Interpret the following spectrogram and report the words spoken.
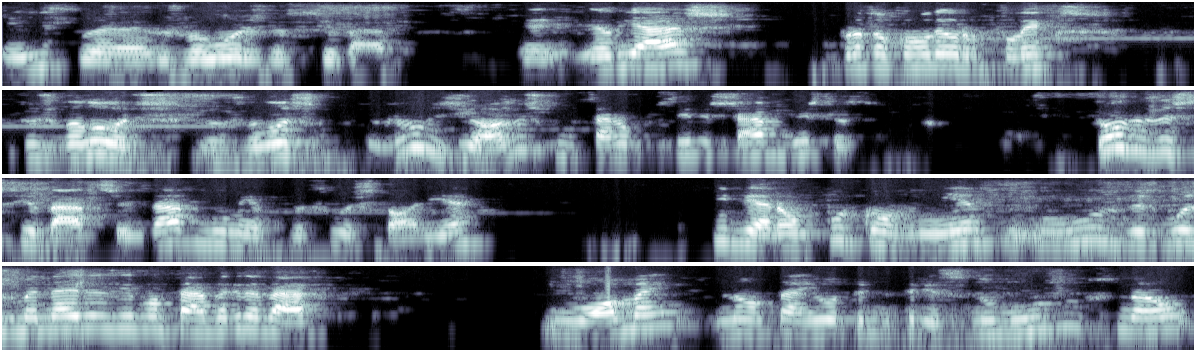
é isso a, os valores da sociedade. É, aliás, o protocolo é o reflexo dos valores. Os valores religiosos começaram por ser a chave deste assunto. Todas as sociedades, em dado momento da sua história, tiveram por conveniente o uso das boas maneiras e a vontade de agradar. O homem não tem outro interesse no mundo senão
